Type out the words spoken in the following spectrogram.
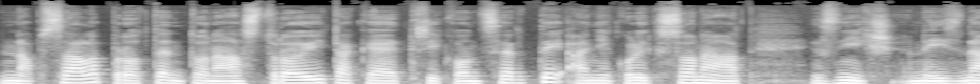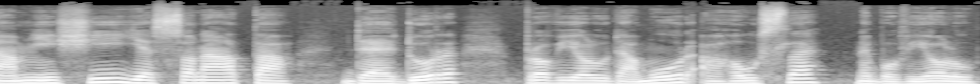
napsal pro tento nástroj také tři koncerty a několik sonát, z nichž nejznámější je sonáta D-dur pro violu d'amour a housle nebo violu.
